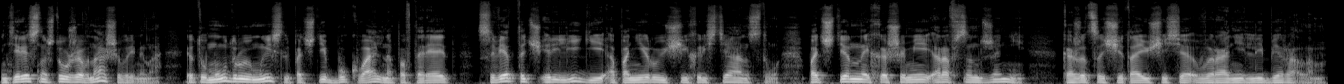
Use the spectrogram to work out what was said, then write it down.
Интересно, что уже в наши времена эту мудрую мысль почти буквально повторяет светоч религии, оппонирующий христианству, почтенный Хашемей Рафсанджани, кажется, считающийся в Иране либералом.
